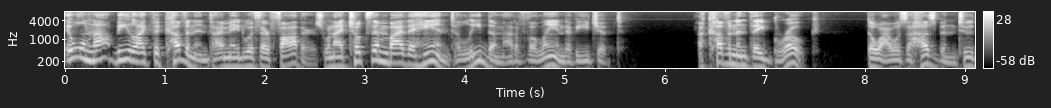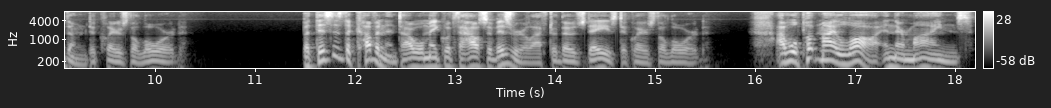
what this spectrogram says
It will not be like the covenant I made with their fathers when I took them by the hand to lead them out of the land of Egypt a covenant they broke, though I was a husband to them, declares the Lord. But this is the covenant I will make with the house of Israel after those days, declares the Lord. I will put my law in their minds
